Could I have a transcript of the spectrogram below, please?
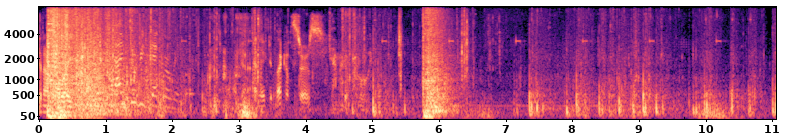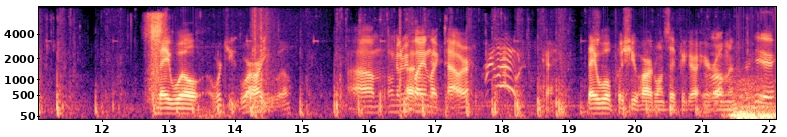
Get out of my way. Time to redecorate. Okay, I need to get back upstairs. Damn it. They will. Where'd you? Where are you, Will? Um, I'm gonna be Uh, playing like tower. Okay. They will push you hard once they figure out you're Roll. roaming. Right here.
